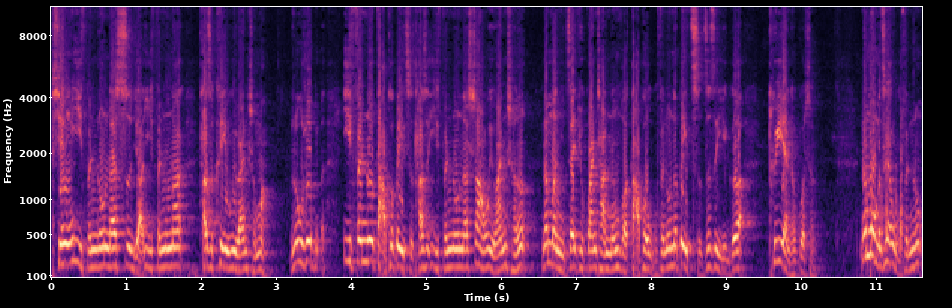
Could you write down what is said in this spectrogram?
先用一分钟的视角，一分钟呢它是可以未完成嘛？如果说一分钟打破背驰，它是一分钟的尚未完成，那么你再去观察能否打破五分钟的背驰，这是一个推演的过程。那么我们才五分钟。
